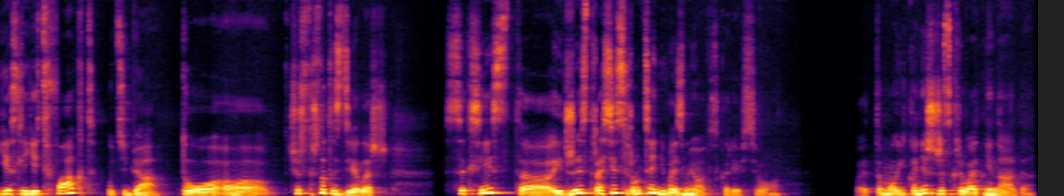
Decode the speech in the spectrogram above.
если есть факт у тебя, э, что, что ты сделаешь? Сексист, э, эйджист, расист все равно тебя не возьмет, скорее всего. Поэтому, и, конечно же, скрывать не надо.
